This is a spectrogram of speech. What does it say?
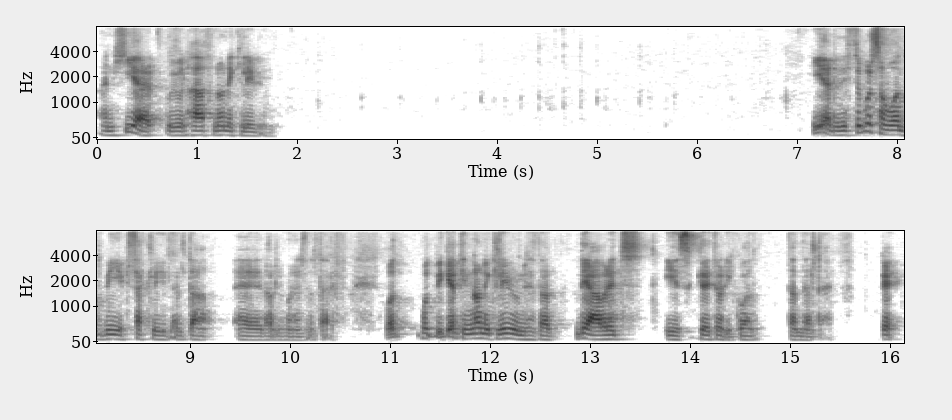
And here we will have non-equilibrium. Here the distribution won't be exactly delta uh, W minus delta F. What, what we get in non-equilibrium is that the average is greater or equal than delta F. Okay.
